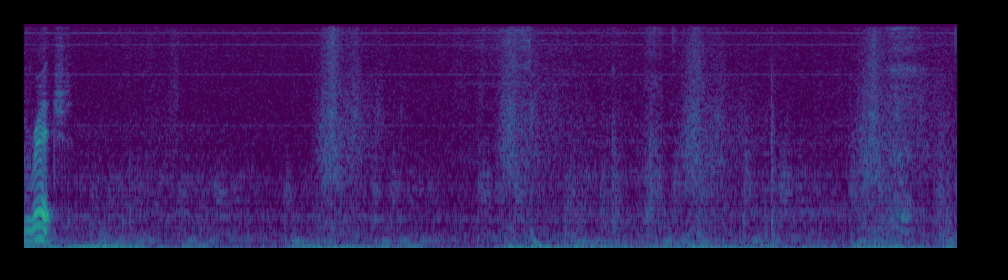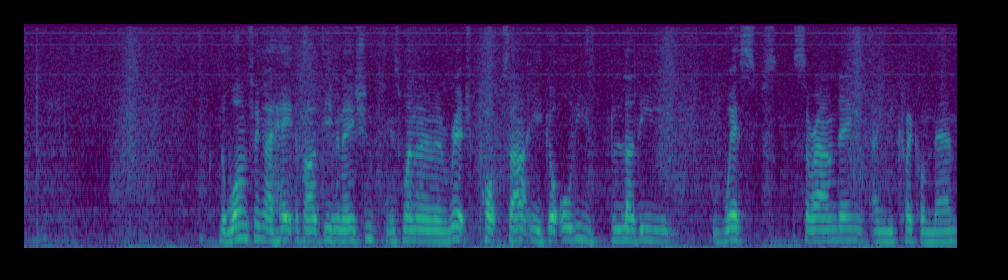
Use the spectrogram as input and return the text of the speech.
enriched. The one thing I hate about divination is when an enrich pops out and you've got all these bloody wisps surrounding and you click on them.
